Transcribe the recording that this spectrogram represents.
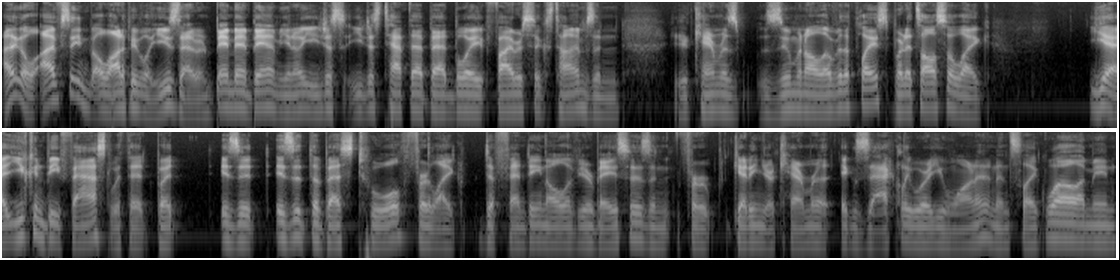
I think I've seen a lot of people use that and bam bam bam, you know, you just you just tap that bad boy 5 or 6 times and your camera's zooming all over the place, but it's also like yeah, you can be fast with it, but is it is it the best tool for like defending all of your bases and for getting your camera exactly where you want it and it's like well i mean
